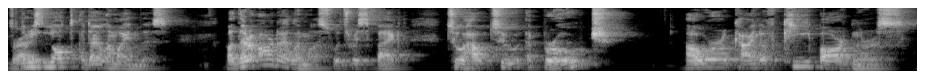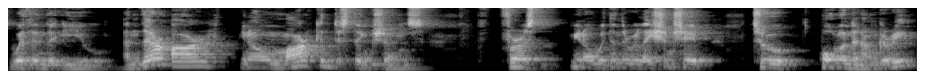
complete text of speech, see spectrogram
So there is not a dilemma in this. But there are dilemmas with respect to how to approach our kind of key partners within the EU. And there are, you know, market distinctions. First, you know, within the relationship to Poland and Hungary,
